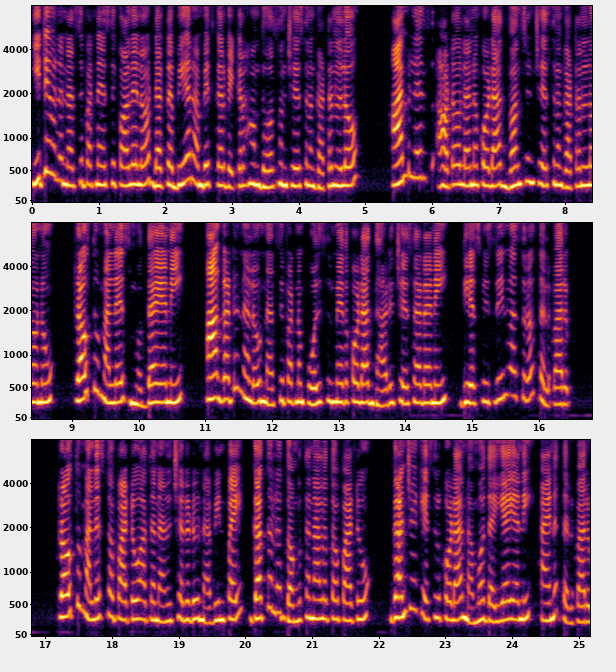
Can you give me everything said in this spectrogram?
ఇటీవల నర్సీపట్నం ఎస్సీ కాలనీలో డాక్టర్ బిఆర్ అంబేద్కర్ విగ్రహం ధ్వంసం చేసిన ఘటనలో అంబులెన్స్ ఆటోలను కూడా ధ్వంసం చేసిన ఘటనలోనూ రౌతు మల్లేష్ ముద్దాయని ఆ ఘటనలో నర్సీపట్నం పోలీసుల మీద కూడా దాడి చేశాడని డిఎస్పీ శ్రీనివాసరావు తెలిపారు. రౌతు మల్లేష్తో పాటు అతని అనుచరుడు నవీన్ పై గతంలో దొంగతనాలతో పాటు గంజాయి కేసులు కూడా నమోదయ్యాయని ఆయన తెలిపారు.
